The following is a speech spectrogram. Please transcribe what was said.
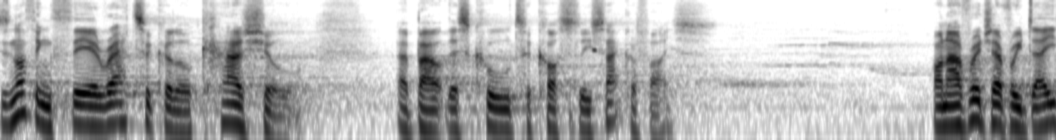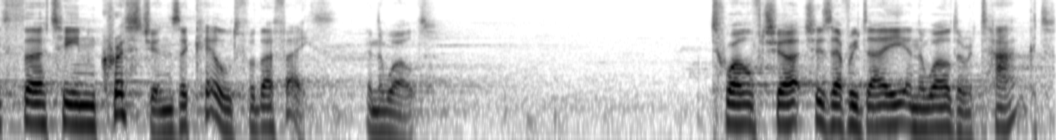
There's nothing theoretical or casual about this call to costly sacrifice. On average, every day, 13 Christians are killed for their faith in the world. 12 churches every day in the world are attacked.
